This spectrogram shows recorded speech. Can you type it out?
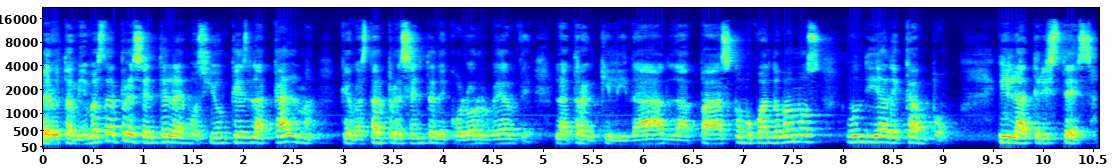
pero también va a estar presente la emoción que es la calma, que va a estar presente de color verde, la tranquilidad, la paz, como cuando vamos un día de campo, y la tristeza.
